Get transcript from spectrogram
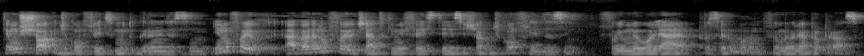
Tem um choque de conflitos muito grande, assim. E não foi... Agora não foi o teatro que me fez ter esse choque de conflitos, assim. Foi o meu olhar para o ser humano, foi o meu olhar para o próximo.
